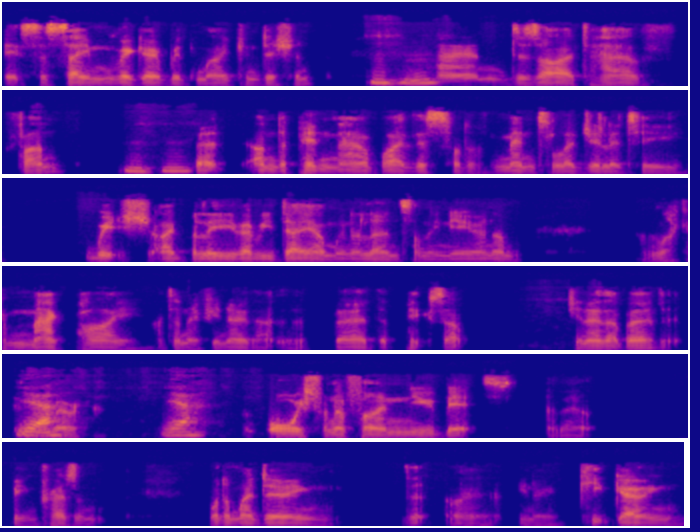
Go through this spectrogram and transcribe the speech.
it's the same rigor with my condition hmm and desire to have fun, hmm but underpinned now by this sort of mental agility, which I believe every day I'm going to learn something new. And I'm, I'm like a magpie. I don't know if you know that, the bird that picks up. Do you know that bird? Yeah. America? Yeah. I'm always trying to find new bits about being present. What am I doing that I, you know, keep going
